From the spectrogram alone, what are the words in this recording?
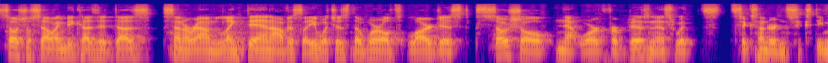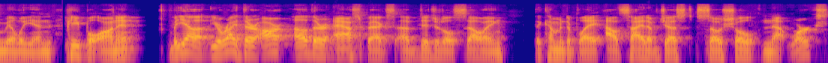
social selling because it does center around LinkedIn, obviously, which is the world's largest social network for business with 660 million people on it. But yeah, you're right. There are other aspects of digital selling that come into play outside of just social networks.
